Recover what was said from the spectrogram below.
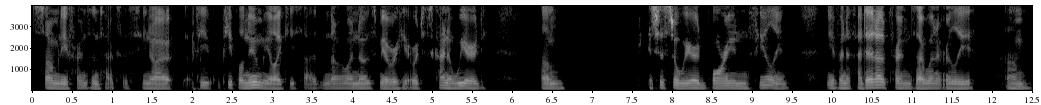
so many friends in Texas. You know, pe- people knew me, like you said. No one knows me over here, which is kind of weird. Um, it's just a weird, boring feeling. Even if I did have friends, I wouldn't really um,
